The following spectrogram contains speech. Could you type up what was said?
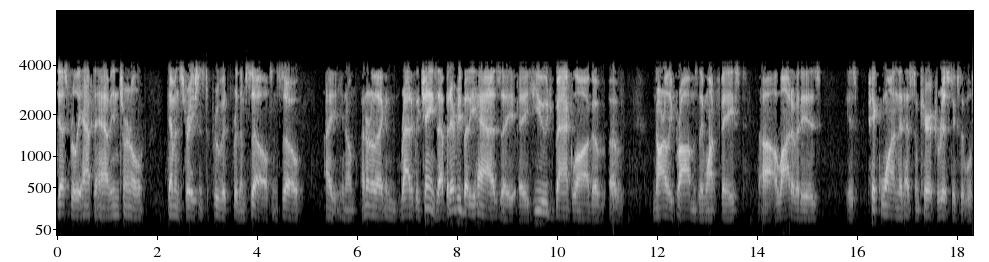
desperately have to have internal demonstrations to prove it for themselves, and so I, you know, I don't know that I can radically change that, but everybody has a, a huge backlog of, of gnarly problems they want faced. Uh, a lot of it is is pick one that has some characteristics that will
